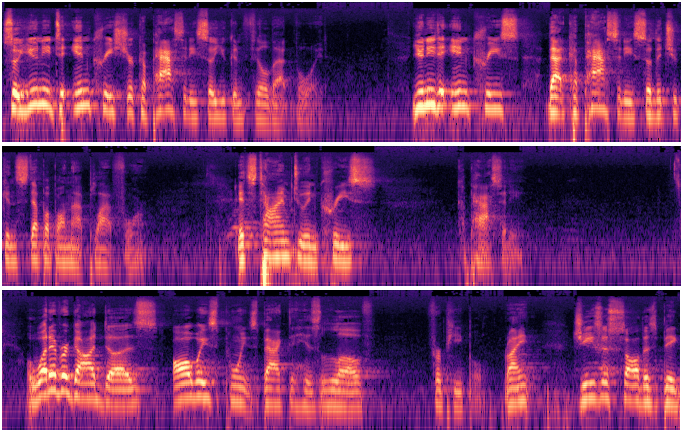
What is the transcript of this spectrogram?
So you need to increase your capacity so you can fill that void. You need to increase that capacity so that you can step up on that platform. It's time to increase capacity. Whatever God does always points back to his love for people, right? Jesus saw this big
